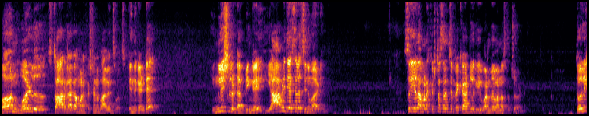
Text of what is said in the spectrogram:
పాన్ వరల్డ్ స్టార్ లాగా మన కృష్ణని భావించవచ్చు. ఎందుకంటే ఇంగ్లీష్లో డబ్బింగ్ అయ్యి యాభై దేశాల సినిమా ఆడింది. సో ఇలా మన కృష్ణ సంచర్ రికార్డులకి వన్ బై వన్ వస్తే చూడండి. తొలి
